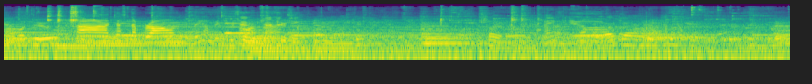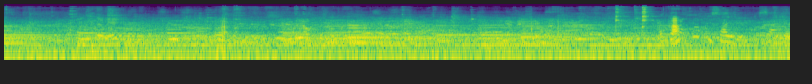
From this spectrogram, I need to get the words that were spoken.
how about you? Ah, just the brown. Do you have any This one, thank you. Sorry, no. Thank you. Welcome. Ha? Isayo. Isayo.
